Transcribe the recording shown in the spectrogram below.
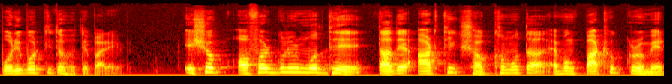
পরিবর্তিত হতে পারে। এসব অফারগুলোর মধ্যে তাদের আর্থিক সক্ষমতা এবং পাঠ্যক্রমের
